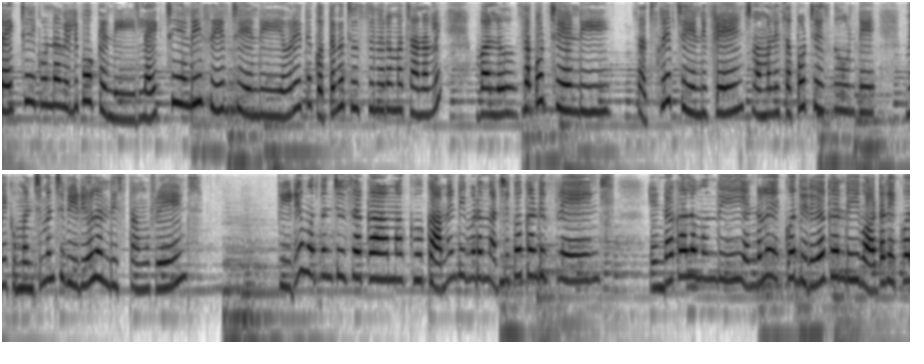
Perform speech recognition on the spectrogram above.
లైక్ చేయకుండా వెళ్ళిపోకండి. లైక్ చేయండి షేర్ చేయండి. ఎవరైతే కొత్తగా చూస్తున్నారో మా ఛానల్ని వాళ్ళు సపోర్ట్ చేయండి. సబ్స్క్రైబ్ చేయండి ఫ్రెండ్స్. మమ్మల్ని సపోర్ట్ చేస్తూ ఉంటే మీకు మంచి మంచి వీడియోలు అందిస్తాము ఫ్రెండ్స్. వీడియో మొత్తం చూసాక మాకు కామెంట్ ఇవ్వడం మర్చిపోకండి ఫ్రెండ్స్. ఎండాకాలం ఉంది. ఎండలో ఎక్కువ తిరగకండి. వాటర్ ఎక్కువ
